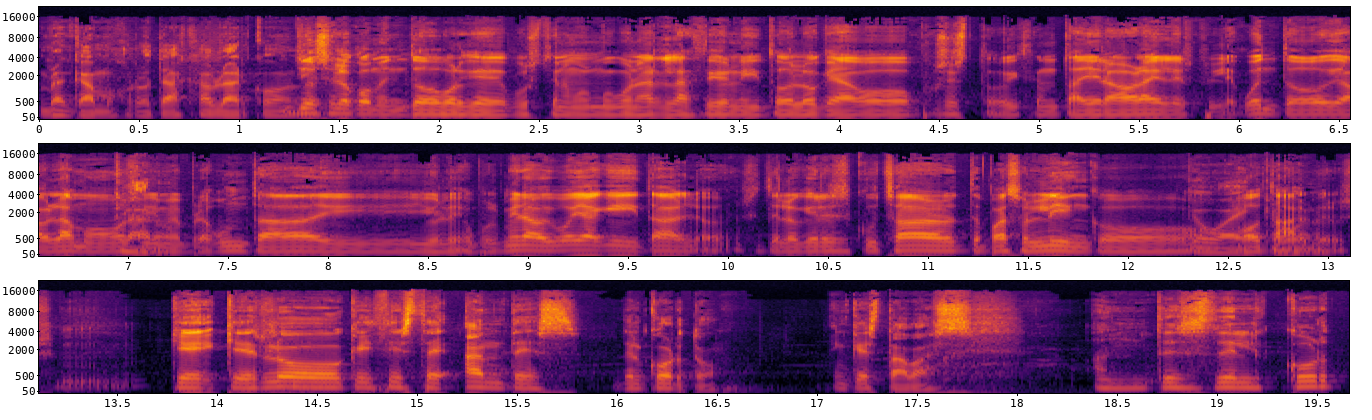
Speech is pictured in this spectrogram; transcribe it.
En plan, que a lo mejor lo tengas que hablar con. Yo se lo comento porque pues tenemos muy buena relación y todo lo que hago, pues esto, hice un taller ahora y les, le cuento y hablamos Claro. y me pregunta y yo le digo, pues mira, hoy voy aquí y tal, si te lo quieres escuchar te paso el link o, Qué guay, o qué tal, bueno. pero si- ¿Qué, qué es lo que hiciste antes del corto? ¿En qué estabas? Antes del corto...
